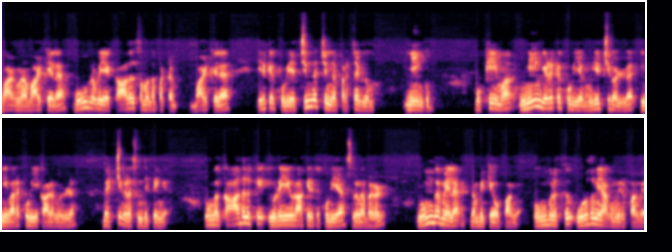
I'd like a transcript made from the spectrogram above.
வாழ்- வாழ்க்கையில உங்களுடைய காதல் சம்பந்தப்பட்ட வாழ்க்கையில இருக்கக்கூடிய சின்ன சின்ன பிரச்சனைகளும் நீங்கும். முக்கியமா நீங்க எடுக்கக்கூடிய முயற்சிகள்ல இனி வரக்கூடிய காலங்கள்ல வெற்றிகளை சந்திப்பீங்க. உங்க காதலுக்கு இடையூறாக இருக்கக்கூடிய சில நபர்கள் உங்க மேல நம்பிக்கை வைப்பாங்க. உங்களுக்கு உறுதுணையாகவும் இருப்பாங்க.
